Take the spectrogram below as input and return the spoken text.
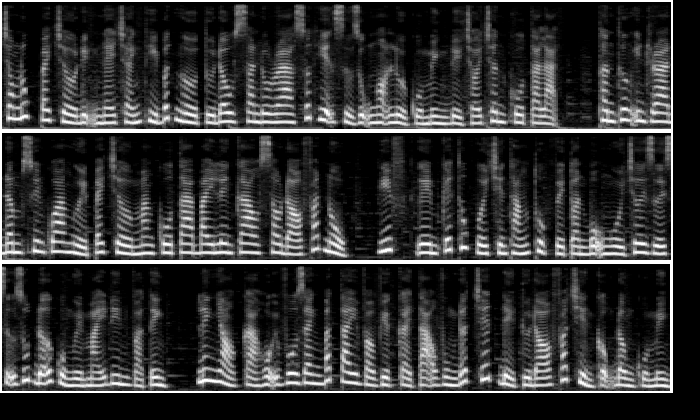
Trong lúc Pecher định né tránh thì bất ngờ từ đâu Sandora xuất hiện sử dụng ngọn lửa của mình để trói chân cô ta lại. Thần thương Indra đâm xuyên qua người Pecher mang cô ta bay lên cao sau đó phát nổ. Gift Game kết thúc với chiến thắng thuộc về toàn bộ ngồi chơi dưới sự giúp đỡ của người máy Din và Tinh. Linh nhỏ cả hội vô danh bắt tay vào việc cải tạo vùng đất chết để từ đó phát triển cộng đồng của mình.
